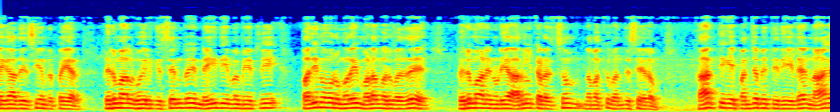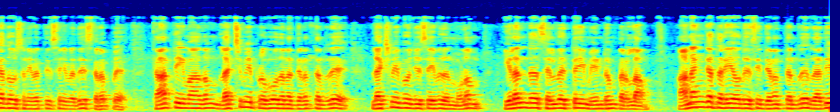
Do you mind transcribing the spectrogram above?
ஏகாதசி என்ற பெயர். பெருமாள் கோயிலுக்கு சென்று நெய் தீபம் ஏற்றி பதினோரு முறை மலம் வருவது பெருமாளினுடைய அருள் கடச்சும் நமக்கு வந்து சேரும். கார்த்திகை பஞ்சமி திதியில நாகதோஷ நிவர்த்தி செய்வது சிறப்பு. கார்த்திகை மாதம் லட்சுமி பிரபோதன தினத்தன்று லட்சுமி பூஜை செய்வதன் மூலம் இழந்த செல்வத்தை மீண்டும் பெறலாம். அனங்க திரையோதசி தினத்தன்று ரதி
